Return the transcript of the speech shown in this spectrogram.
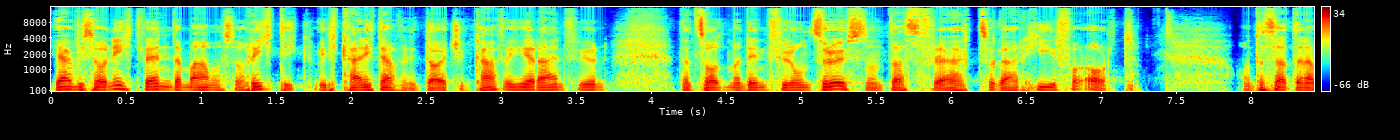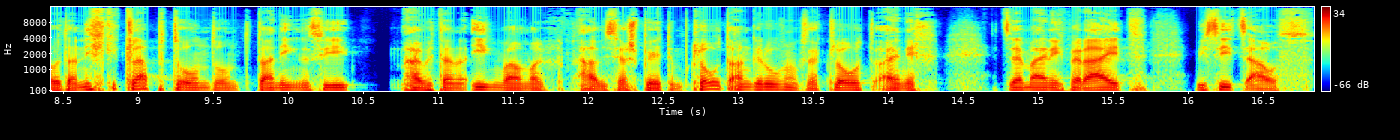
ja, wieso nicht, wenn, dann machen wir es doch richtig, weil ich kann nicht einfach den deutschen Kaffee hier reinführen, dann sollte man den für uns rösten und das vielleicht sogar hier vor Ort. Und das hat dann aber dann nicht geklappt und, und dann irgendwie habe ich dann irgendwann mal ein halbes Jahr später im Claude angerufen und gesagt, Claude, eigentlich, jetzt wären wir eigentlich bereit. Wie sieht's aus?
